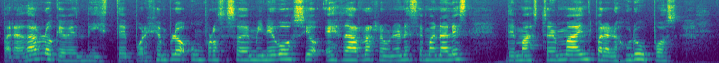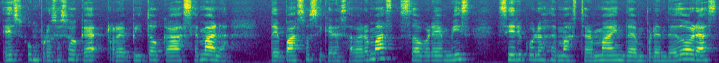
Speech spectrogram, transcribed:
para dar lo que vendiste. Por ejemplo, un proceso de mi negocio es dar las reuniones semanales de mastermind para los grupos. Es un proceso que repito cada semana. De paso, si quieres saber más sobre mis círculos de mastermind de emprendedoras,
